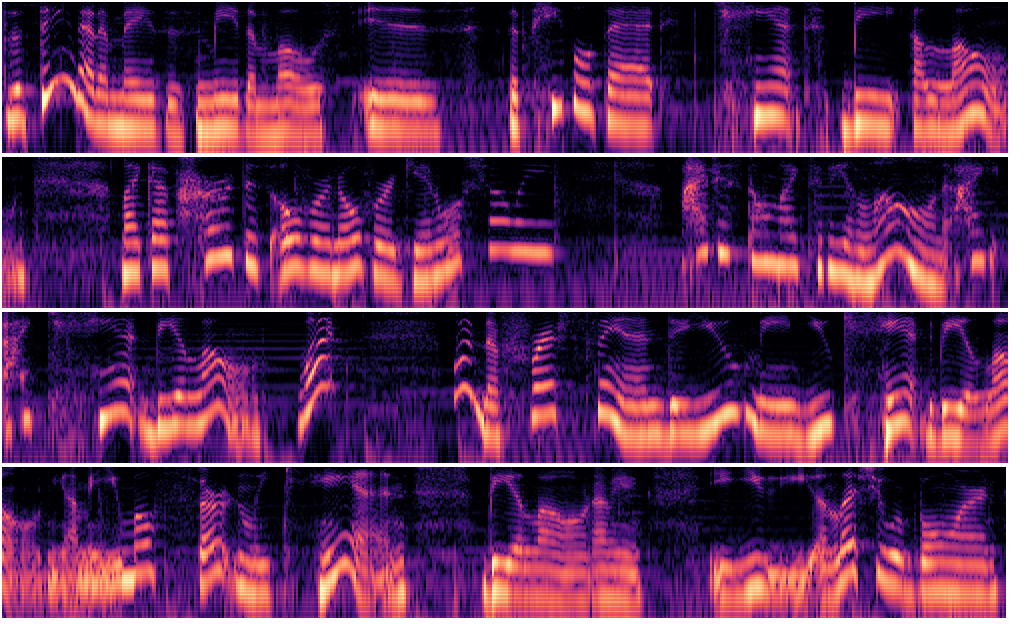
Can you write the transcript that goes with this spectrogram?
the thing that amazes me the most is the people that can't be alone. Like I've heard this over and over again. Well, Chelley, I just don't like to be alone. I, I can't be alone. What? What in the fresh sin do you mean you can't be alone? I mean, you most certainly can be alone. I mean, you, you unless you were born,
